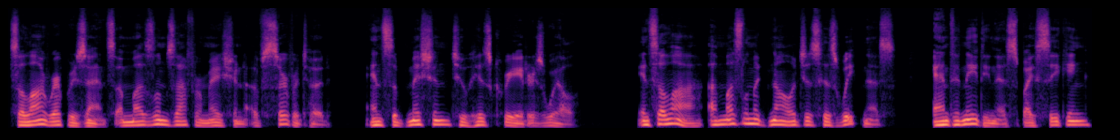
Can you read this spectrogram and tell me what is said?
Salah represents a Muslim's affirmation of servitude and submission to his Creator's will. In Salah, a Muslim acknowledges his weakness and neediness by seeking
